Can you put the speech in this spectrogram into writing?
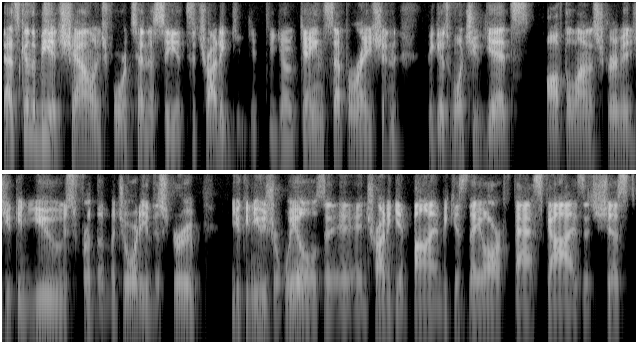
that's going to be a challenge for Tennessee. To try to you know gain separation because once you get off the line of scrimmage, you can use for the majority of this group you can use your wheels and, and try to get by them because they are fast guys. It's just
